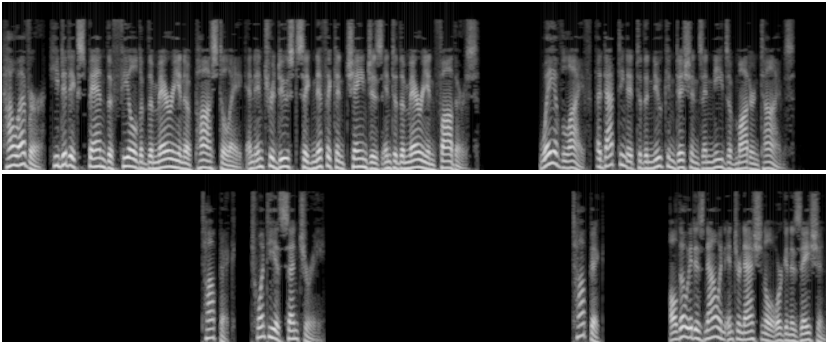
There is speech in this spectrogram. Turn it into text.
However, he did expand the field of the Marian apostolate and introduced significant changes into the Marian Fathers' way of life, adapting it to the new conditions and needs of modern times. 20th century Although it is now an international organization,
